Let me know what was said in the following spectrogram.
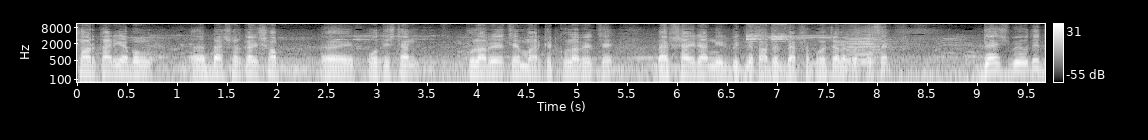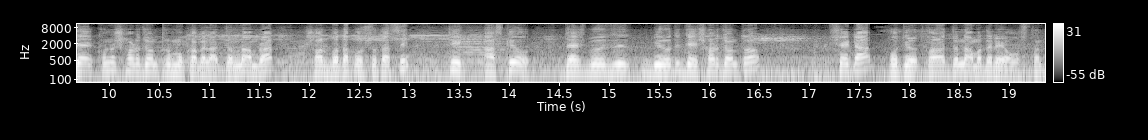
সরকারি এবং বেসরকারি সব প্রতিষ্ঠান খোলা রয়েছে, মার্কেট খোলা রয়েছে। ব্যবসায়ীরা নির্বিঘ্নে তাদের ব্যবসা পরিচালনা করতেছে। দেশ বিরোধী দে- কোনো ষড়যন্ত্র মোকাবেলার জন্য আমরা সর্বদা প্রস্তুত আছি। ঠিক আজকেও দেশ বিরোধী বিরোধী যে ষড়যন্ত্র, সেটা প্রতিরোধ করার জন্য আমাদের এই অবস্থান।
